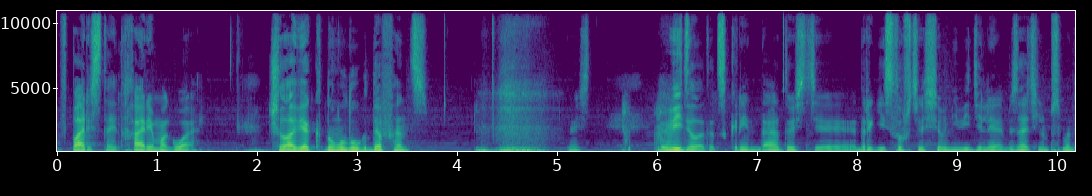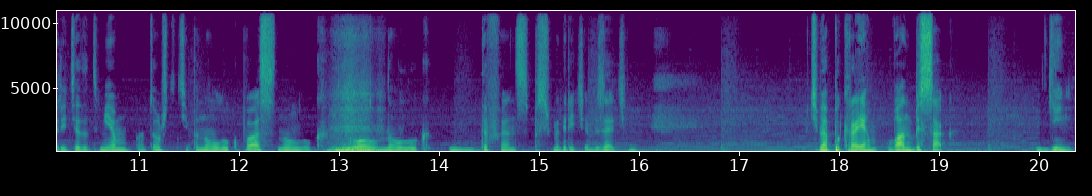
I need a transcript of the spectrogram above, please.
В паре стоит Харри Магуайр. Человек no look defense. То есть, видел этот скрин, да? То есть, э, дорогие слушатели, если вы не видели, обязательно посмотрите этот мем о том, что типа no look pass, no look goal, no look defense. Посмотрите обязательно. У тебя по краям Ван Бисак. Гений.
